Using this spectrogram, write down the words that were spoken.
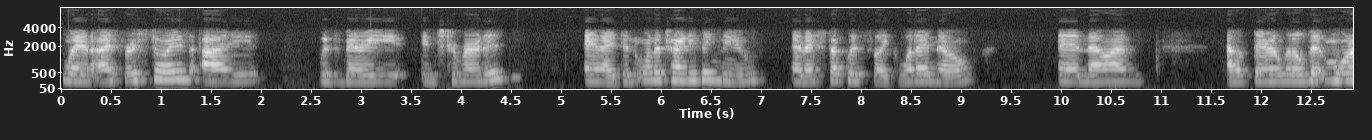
When I first joined, I was very introverted and I didn't want to try anything new, and I stuck with like what I know, and now I'm out there a little bit more.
